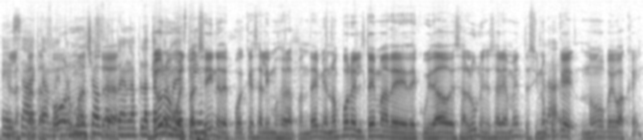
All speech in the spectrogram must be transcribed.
en las plataformas. mucha o sea, oferta en la Yo plataforma no he vuelto al cine después que salimos de la pandemia, no por el tema de, de cuidado de salud necesariamente, sino Claro. porque no veo a qué.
